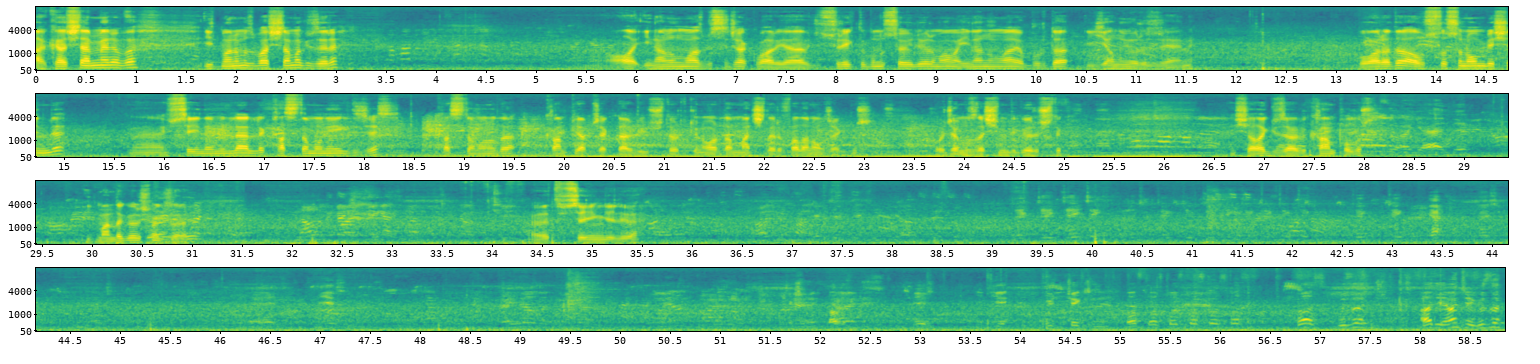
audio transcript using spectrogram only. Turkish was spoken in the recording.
Arkadaşlar merhaba. İdmanımız başlamak üzere. Aa, inanılmaz bir sıcak var ya. Sürekli bunu söylüyorum ama inanın var ya burada yanıyoruz yani. Bu arada Ağustos'un 15'inde e, Hüseyin Emirler'le Kastamonu'ya gideceğiz. Kastamonu'da kamp yapacaklar bir 3-4 gün. Orada maçları falan olacakmış. Hocamızla şimdi görüştük. İnşallah güzel bir kamp olur. İdmanda görüşmek üzere. Evet Hüseyin geliyor. Çek şimdi. Bas bas bas bas bas bas. Bas hızlı. Hadi yan çek hızlı.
